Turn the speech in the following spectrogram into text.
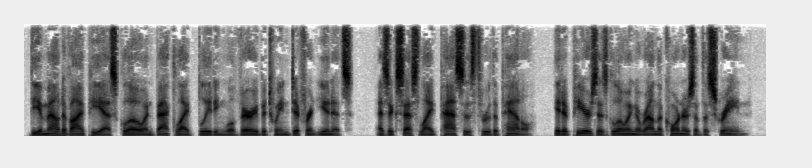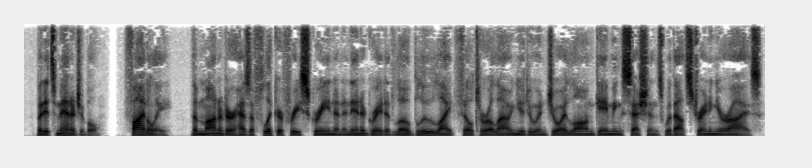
The amount of IPS glow and backlight bleeding will vary between different units, as excess light passes through the panel, it appears as glowing around the corners of the screen, but it's manageable. Finally, the monitor has a flicker-free screen and an integrated low blue light filter allowing you to enjoy long gaming sessions without straining your eyes.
